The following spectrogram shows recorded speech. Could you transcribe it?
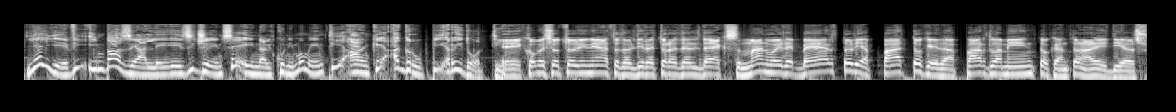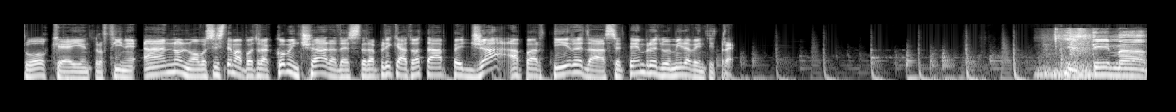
gli allievi in base alle esigenze e in alcuni momenti anche a gruppi ridotti. E come sottolineato dal direttore del DEX Manuele Bertoli, a patto che il Parlamento cantonale dia il suo ok entro fine anno, il nuovo sistema potrà cominciare ad essere applicato a tappe già a partire da settembre 2023. Il tema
